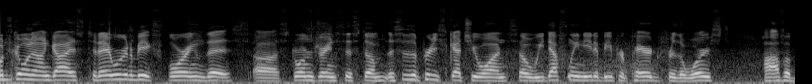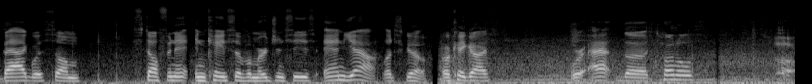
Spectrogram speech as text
What's going on guys? Today we're going to be exploring this uh, storm drain system. This is a pretty sketchy one, so we definitely need to be prepared for the worst. I have a bag with some stuff in it in case of emergencies. And yeah, let's go. Okay guys, we're at the tunnels. Yeah,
